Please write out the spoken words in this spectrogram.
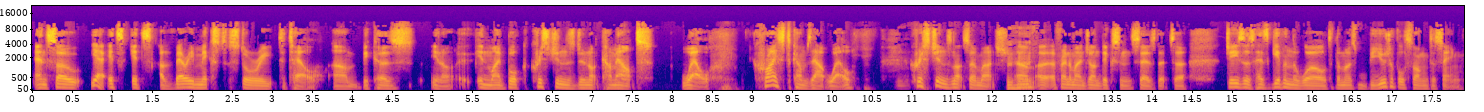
And so, yeah, it's it's a very mixed story to tell um, because you know in my book Christians do not come out well. Christ comes out well. Mm. Christians not so much. Mm-hmm. Um, a, a, friend of mine, John Dickson, says that uh, Jesus has given the world the most beautiful song to sing,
